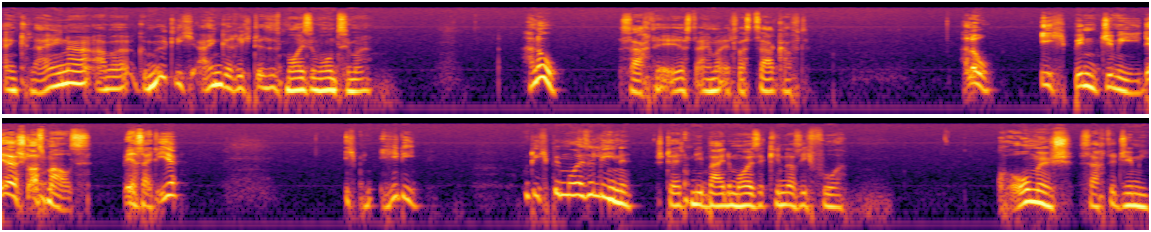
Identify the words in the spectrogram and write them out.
ein kleiner, aber gemütlich eingerichtetes Mäusewohnzimmer. Hallo, sagte er erst einmal etwas zaghaft. Hallo, Ich bin Jimmy, der Schlossmaus. Wer seid ihr? Ich bin Edi. Und ich bin Mäuseline, stellten die beiden Mäusekinder sich vor. Komisch, sagte Jimmy.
